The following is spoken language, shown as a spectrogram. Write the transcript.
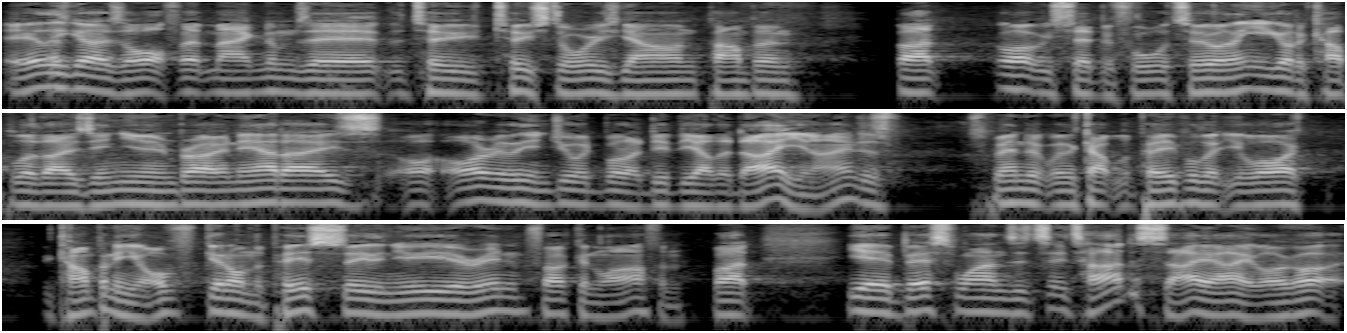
Airlie goes off at Magnum's there. The two two stories going pumping, but like we said before too, I think you got a couple of those in you. And bro, nowadays I, I really enjoyed what I did the other day. You know, just spend it with a couple of people that you like the company of. Get on the piss, see the new year in, fucking laughing. But yeah, best ones. It's it's hard to say. Eh, like I,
